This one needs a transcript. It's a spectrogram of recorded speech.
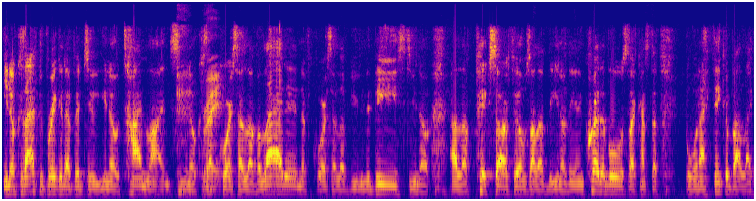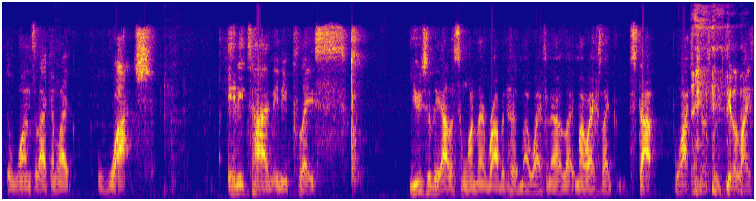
you know, because I have to break it up into, you know, timelines, you know, because Right. of course I love Aladdin, of course I love Beauty and the Beast, you know, I love Pixar films, I love, you know, The Incredibles, that kind of stuff. But when I think about like the ones that I can like watch anytime, any place, usually Alice in Wonderland, Robin Hood, my wife and I are like, my wife's like, stop watching this, get a life,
